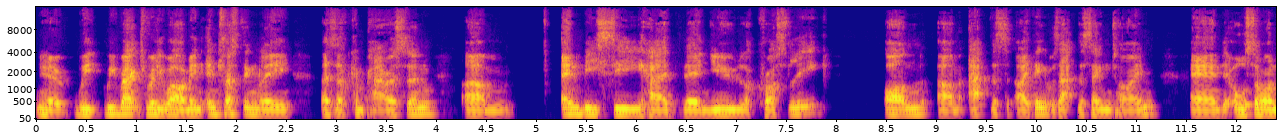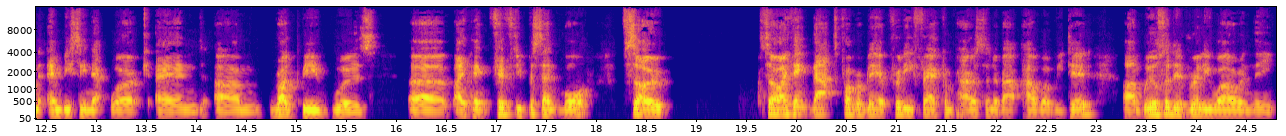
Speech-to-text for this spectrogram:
you know, we we ranked really well. I mean, interestingly, as a comparison, um, NBC had their new lacrosse league on um, at the I think it was at the same time, and also on NBC Network, and um, rugby was uh, I think fifty percent more. So so I think that's probably a pretty fair comparison about how well we did. Um, we also did really well in the,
